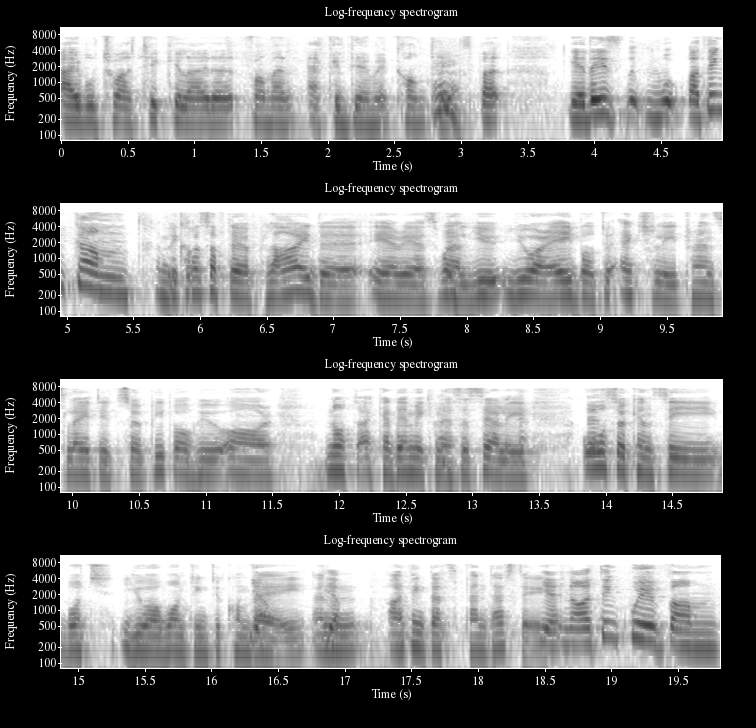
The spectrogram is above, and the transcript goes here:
able to articulate it from an academic context. But yeah, these w- I think um, And because of the applied uh, area as well, you, you are able to actually translate it so people who are not academic necessarily also can see what you are wanting to convey. And yeah. I think that's fantastic. Yeah, no, I think we've um,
